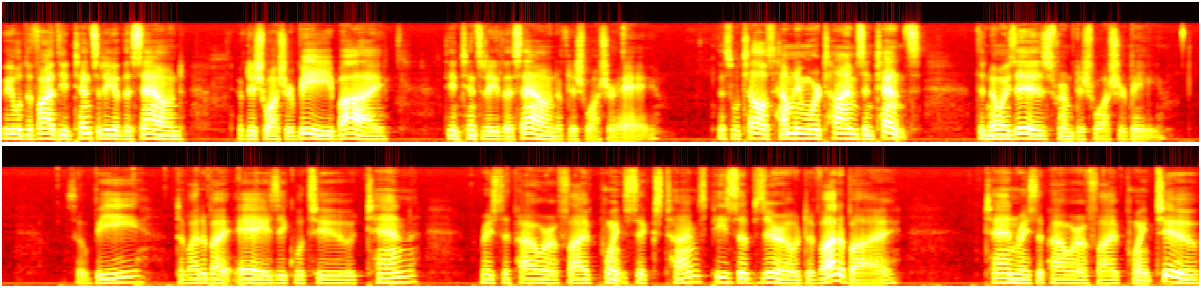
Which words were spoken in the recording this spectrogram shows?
We will divide the intensity of the sound of dishwasher B by the intensity of the sound of dishwasher A. This will tell us how many more times intense the noise is from dishwasher B. So B divided by A is equal to 10 raised to the power of 5.6 times P sub 0 divided by 10 raised to the power of 5.2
